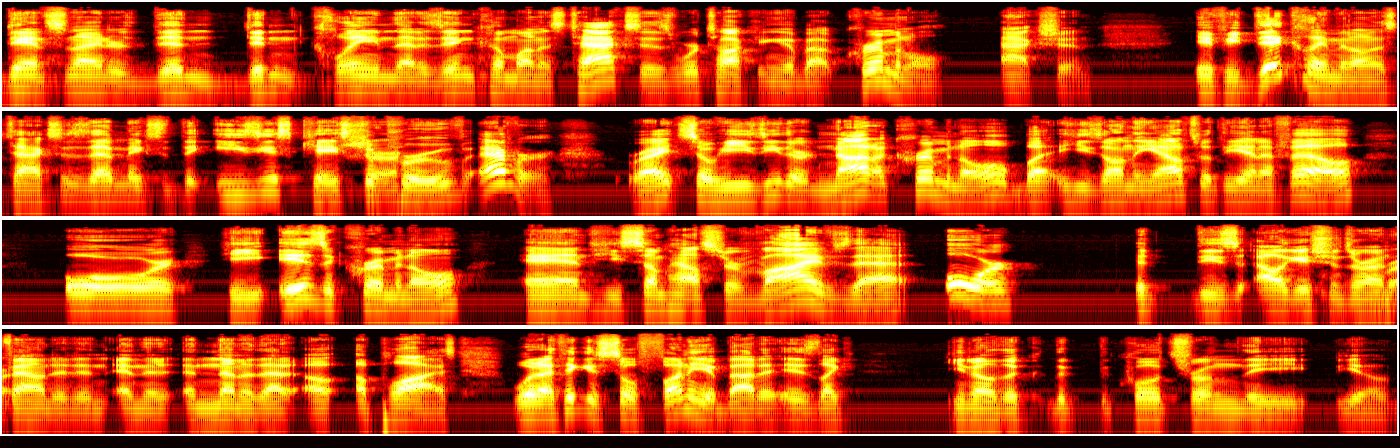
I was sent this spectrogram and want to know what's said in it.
Dan Snyder didn't didn't claim that his income on his taxes, we're talking about criminal action. If he did claim it on his taxes, that makes it the easiest case Sure. to prove ever, right? So he's either not a criminal, but he's on the outs with the NFL, or he is a criminal and he somehow survives that, or it, these allegations are Right. unfounded and and, there- and none of that uh, applies. What I think is so funny about it is like, you know, the, the the quotes from the you know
